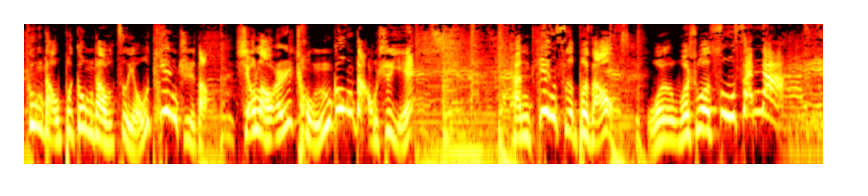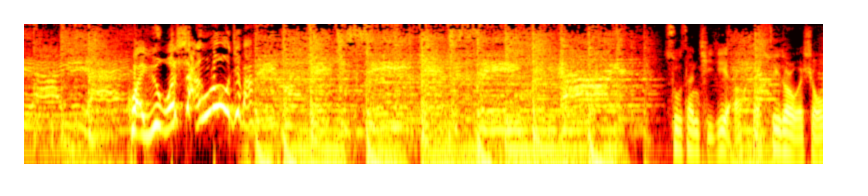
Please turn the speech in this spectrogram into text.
公道不公道，自有天知道。小老儿宠公道是也。看天色不早，我我说苏三呐，快与我上路去吧。苏三起戒啊，这段我收。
